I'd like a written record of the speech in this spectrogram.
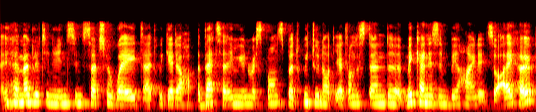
hemagglutinins in such a way that we get a, a better immune response, but we do not yet understand the mechanism behind it. So I hope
